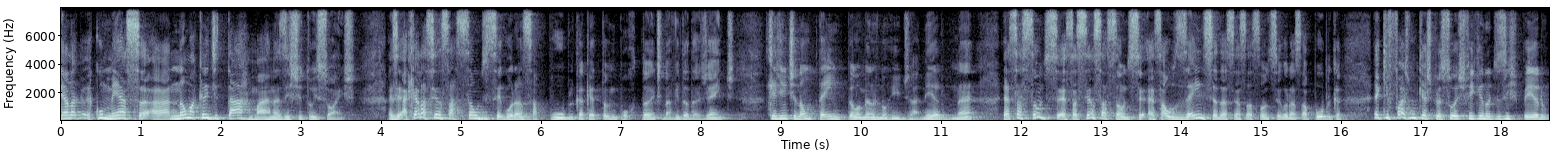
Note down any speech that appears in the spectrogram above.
ela começa a não acreditar mais nas instituições. Aquela sensação de segurança pública que é tão importante na vida da gente, que a gente não tem, pelo menos no Rio de Janeiro, né? Essa, de, essa sensação, de, essa ausência da sensação de segurança pública é que faz com que as pessoas fiquem no desespero.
